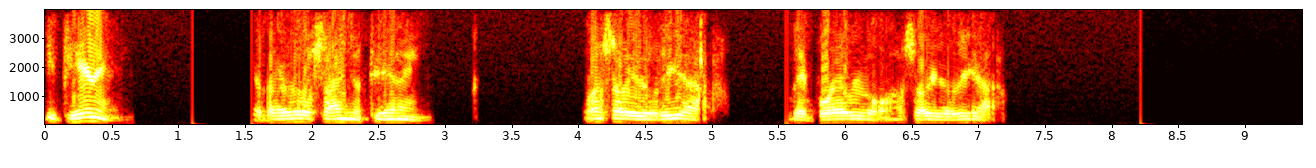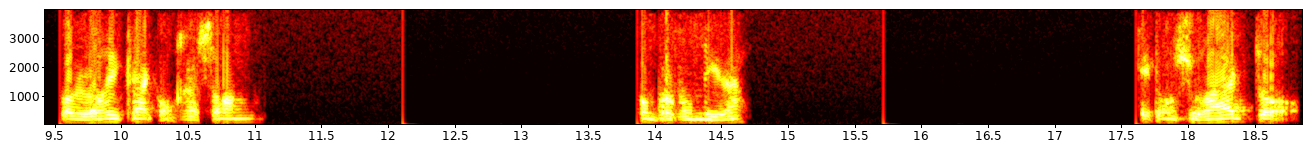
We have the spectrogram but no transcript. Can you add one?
y tienen, que a través de los años tienen una sabiduría de pueblo, una sabiduría con lógica, con razón, con profundidad, que con sus actos,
